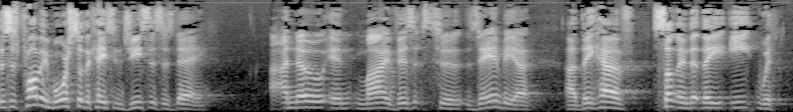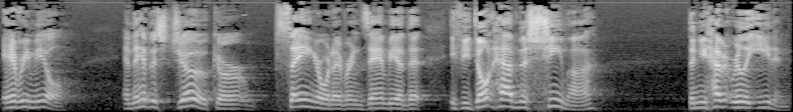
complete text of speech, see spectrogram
This is probably more so the case in Jesus' day. I know in my visits to Zambia, uh, they have something that they eat with every meal. And they have this joke or saying or whatever in Zambia that if you don't have nshima, then you haven't really eaten.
